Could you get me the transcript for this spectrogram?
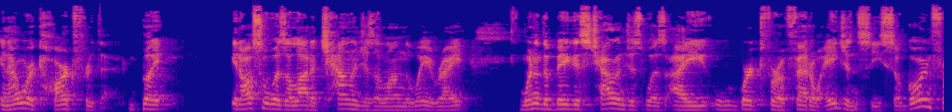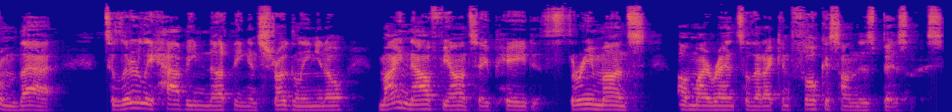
and I worked hard for that. But it also was a lot of challenges along the way, right? One of the biggest challenges was I worked for a federal agency. So going from that to literally having nothing and struggling, you know, my now fiance paid three months of my rent so that I can focus on this business.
